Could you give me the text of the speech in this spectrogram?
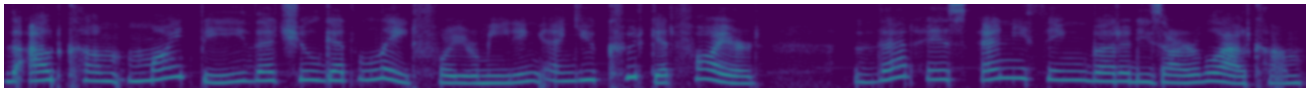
the outcome might be that you'll get late for your meeting and you could get fired. That is anything but a desirable outcome.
